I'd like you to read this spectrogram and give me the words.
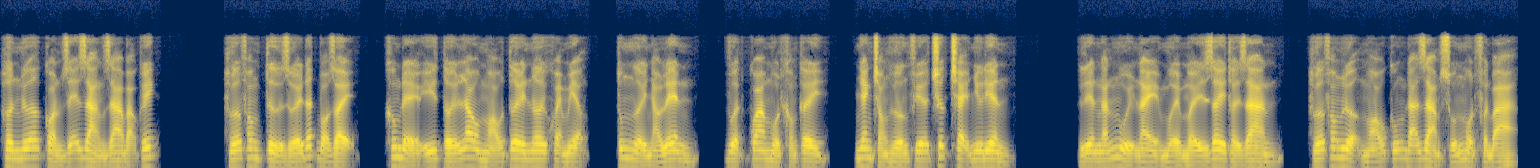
hơn nữa còn dễ dàng ra bạo kích. Hứa phong từ dưới đất bò dậy, không để ý tới lau máu tươi nơi khỏe miệng, tung người nhào lên, vượt qua một khóm cây, nhanh chóng hướng phía trước chạy như điên. Liên ngắn ngủi này mười mấy giây thời gian, hứa phong lượng máu cũng đã giảm xuống một phần ba.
